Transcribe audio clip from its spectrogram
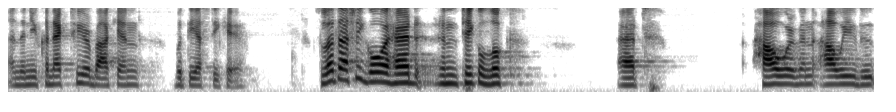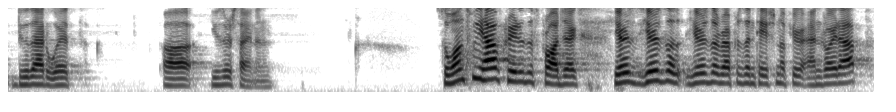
and then you connect to your backend, with the SDK. So let's actually go ahead and take a look at how we're gonna how we do that with uh, user sign-in. So once we have created this project, here's here's a here's a representation of your Android app,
